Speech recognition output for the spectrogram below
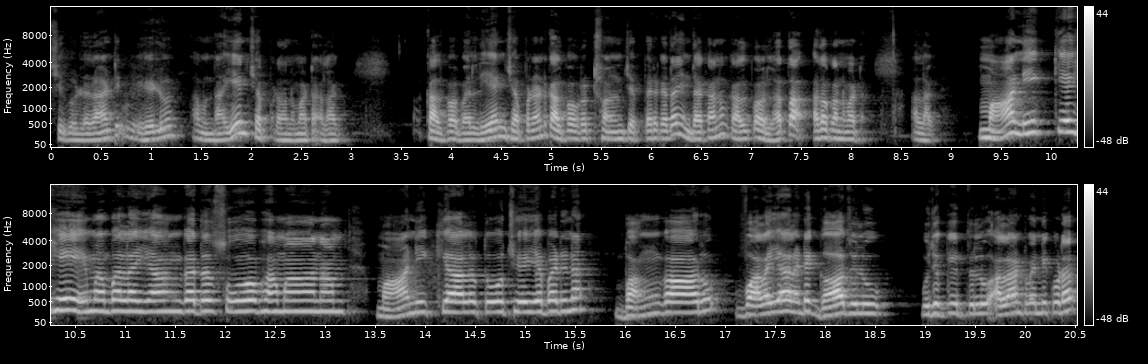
చిగుళ్ళు లాంటి వేళ్ళు ఉన్నాయి అని చెప్పడం అనమాట అలాగ కల్పవల్లి అని చెప్పడం అంటే కల్పవృక్షం అని చెప్పారు కదా ఇందాకను కల్పలత అదొక అనమాట అలాగ మాణిక్య హేమ బలయాంగద శోభమానం మాణిక్యాలతో చేయబడిన బంగారు వలయాలంటే గాజులు భుజకీర్తులు అలాంటివన్నీ కూడా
